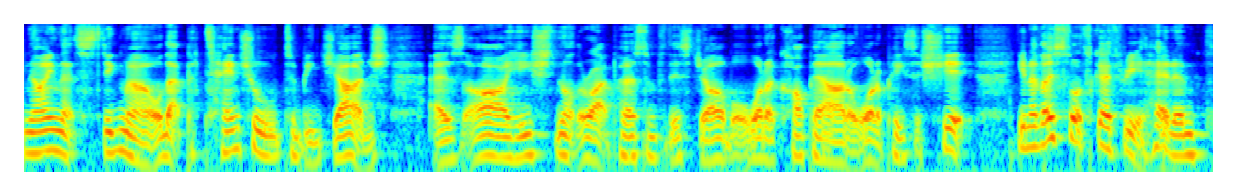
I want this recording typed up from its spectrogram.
knowing that stigma or that potential to be judged as oh he's not the right person for this job or what a cop out or what a piece of shit. You know those thoughts go through your head and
